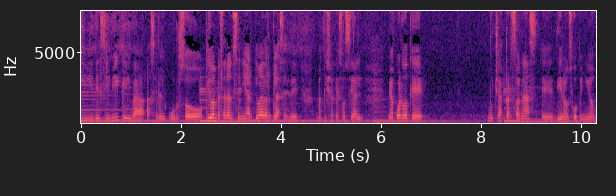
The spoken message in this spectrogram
y decidí que iba a hacer el curso, que iba a empezar a enseñar, que iba a dar clases de maquillaje social. Me acuerdo que muchas personas eh, dieron su opinión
